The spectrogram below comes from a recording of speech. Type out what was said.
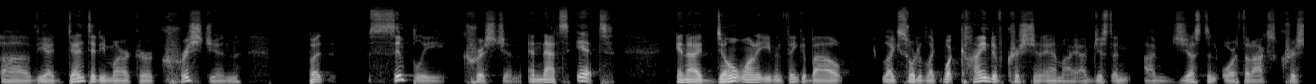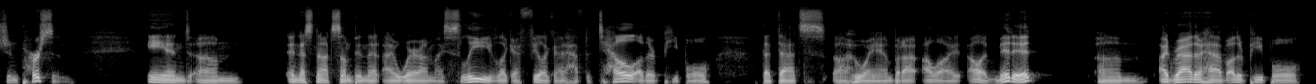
uh, the identity marker Christian, but simply Christian, and that's it. And I don't want to even think about like sort of like what kind of Christian am I? I'm just an I'm just an Orthodox Christian person, and um, and that's not something that I wear on my sleeve. Like I feel like I have to tell other people that that's uh, who I am, but I, will I'll admit it. Um, I'd rather have other people,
